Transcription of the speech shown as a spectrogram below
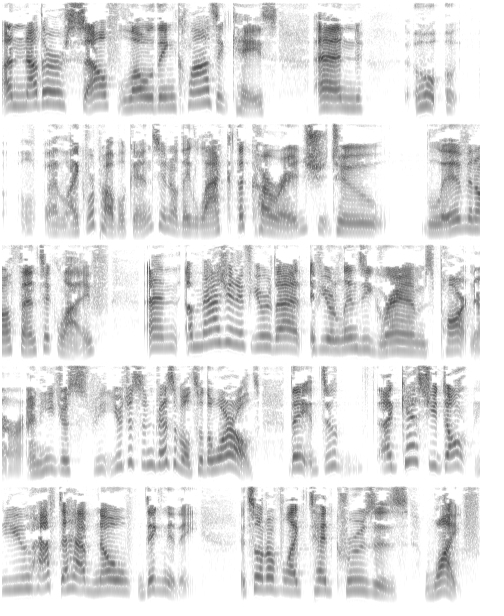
another self-loathing closet case, and who, I like Republicans, you know, they lack the courage to live an authentic life. And imagine if you're that, if you're Lindsey Graham's partner, and he just, you're just invisible to the world. They do. I guess you don't. You have to have no dignity. It's sort of like Ted Cruz's wife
